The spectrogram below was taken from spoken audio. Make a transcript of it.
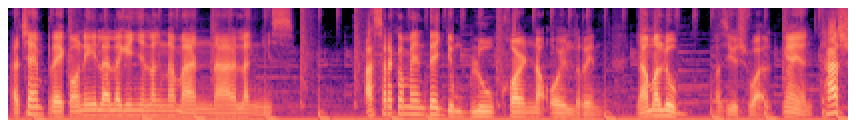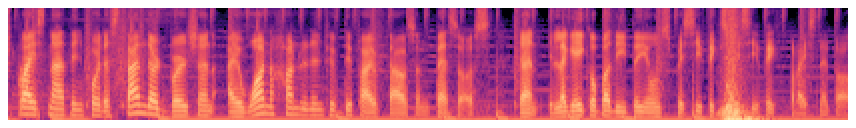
At syempre, kung ano ilalagay niya lang naman na langis, as recommended yung blue core na oil rin. Yamalube, as usual. Ngayon, cash price natin for the standard version ay 155,000 pesos. Yan, ilagay ko pa dito yung specific specific price nito.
